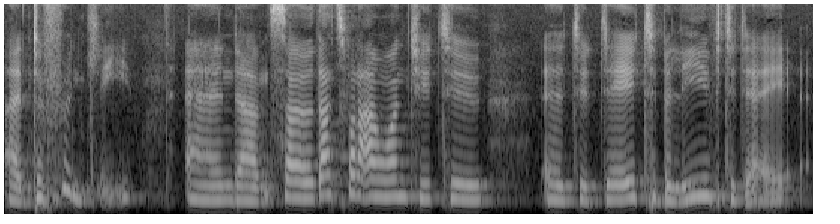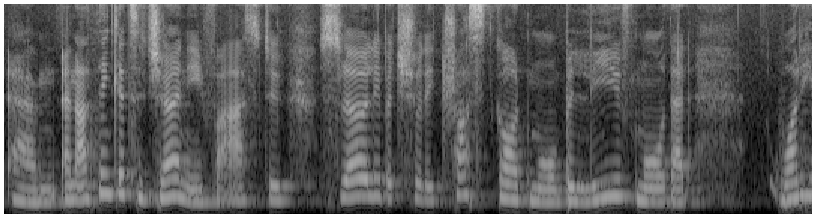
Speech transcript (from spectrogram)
uh, differently. And um, so that's what I want you to uh, today to believe today. Um, and I think it's a journey for us to slowly but surely trust God more, believe more that what He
